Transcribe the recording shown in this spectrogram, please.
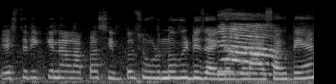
ਇਸ ਤਰੀਕੇ ਨਾਲ ਆਪਾਂ ਸਿੰਪਲ ਸੂਟ ਨੂੰ ਵੀ ਡਿਜ਼ਾਈਨਰ ਬਣਾ ਸਕਦੇ ਹਾਂ।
